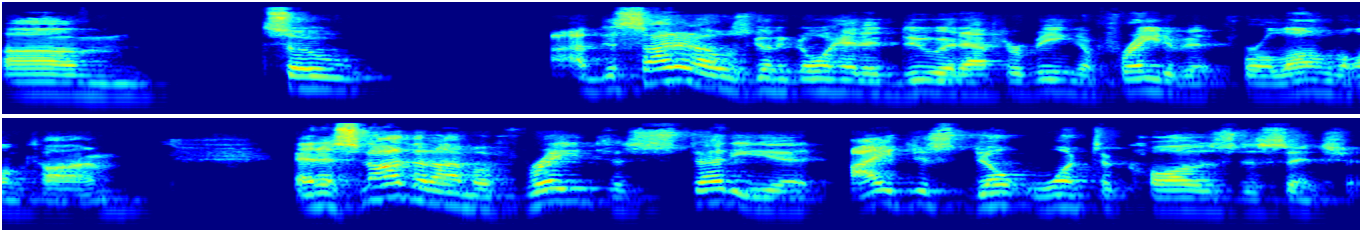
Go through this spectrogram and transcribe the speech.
Um, so I decided I was going to go ahead and do it after being afraid of it for a long, long time. And it's not that I'm afraid to study it, I just don't want to cause dissension.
